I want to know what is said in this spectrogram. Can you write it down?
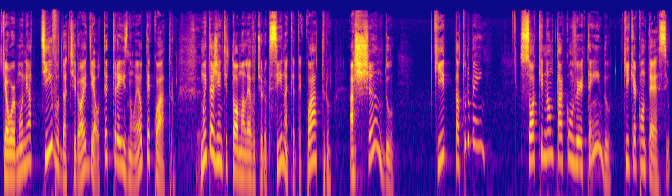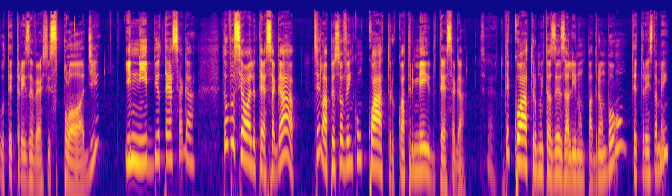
que é o hormônio ativo da tiroide, é o T3, não é o T4. Sim. Muita gente toma levotiroxina, que é T4, achando que tá tudo bem, só que não está convertendo. O que, que acontece? O T3 reverso explode, inibe o TSH. Então você olha o TSH, sei lá, a pessoa vem com 4, 4,5 do TSH. Certo. T4 muitas vezes ali num padrão bom, T3 também,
